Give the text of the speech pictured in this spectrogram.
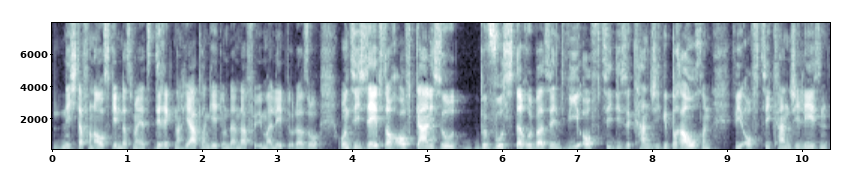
nicht davon ausgehen, dass man jetzt direkt nach Japan geht und dann dafür immer lebt oder so. Und sich selbst auch oft gar nicht so bewusst darüber sind, wie oft sie diese Kanji gebrauchen, wie oft sie Kanji lesen,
